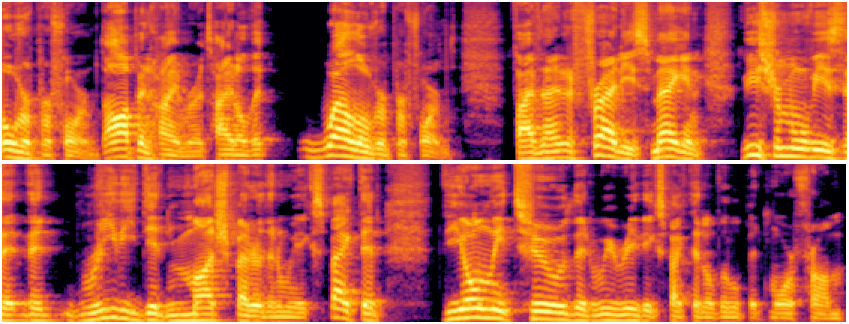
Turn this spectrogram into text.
overperformed. Oppenheimer, a title that well overperformed. Five Nights at Freddy's, Megan. These are movies that that really did much better than we expected. The only two that we really expected a little bit more from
